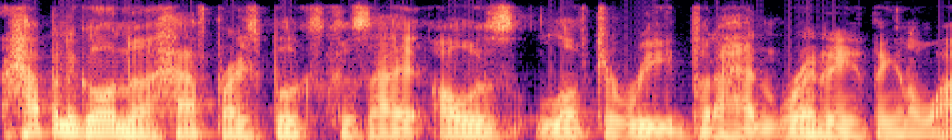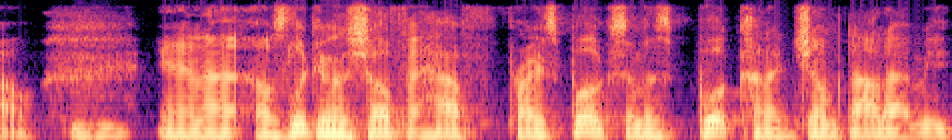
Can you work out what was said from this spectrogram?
happened to go into half price books because I always loved to read, but I hadn't read anything in a while. Mm-hmm. And I, I, was looking on the shelf at half price books, and this book kind of jumped out at me.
